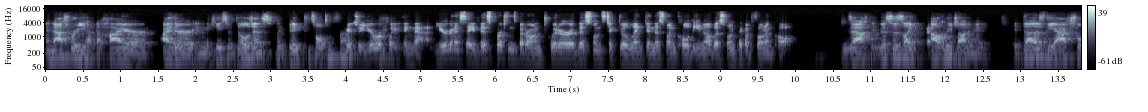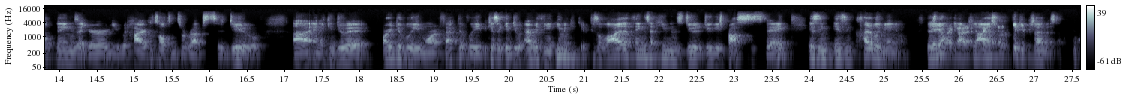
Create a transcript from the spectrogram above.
And that's where you have to hire either in the case of diligence, like big consulting firms. Okay, so you're replacing that. You're going to say this person's better on Twitter. This one stick to a LinkedIn. This one cold email. This one pick up the phone and call. Exactly. This is like outreach automated. It does the actual things that you're you would hire consultants or reps to do, uh, and it can do it arguably more effectively because it can do everything a human can do. Because a lot of the things that humans do to do these processes today is in, is incredibly manual. There's Yeah, no I got it. APIs for fifty percent of this stuff.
